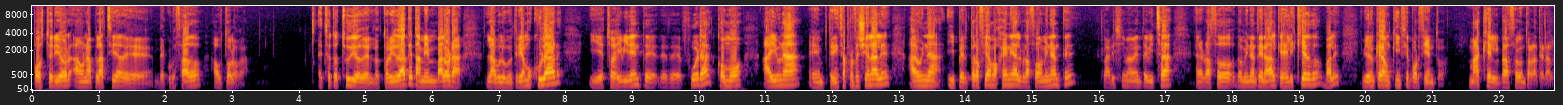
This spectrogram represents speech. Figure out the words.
posterior a una plástica de, cruzado autóloga. Este otro estudio del doctor Iodate también valora la volumetría muscular y esto es evidente desde fuera, como hay una, en tenistas profesionales, hay una hipertrofia homogénea del brazo dominante, clarísimamente vista en el brazo dominante Nadal, que es el izquierdo, ¿vale? Y vieron que era un 15%, más que el brazo contralateral.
